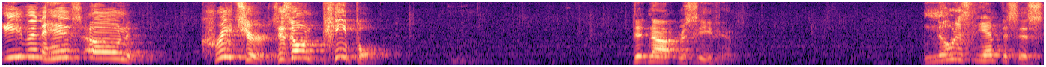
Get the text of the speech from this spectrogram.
even his own creatures, his own people, did not receive him. Notice the emphasis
